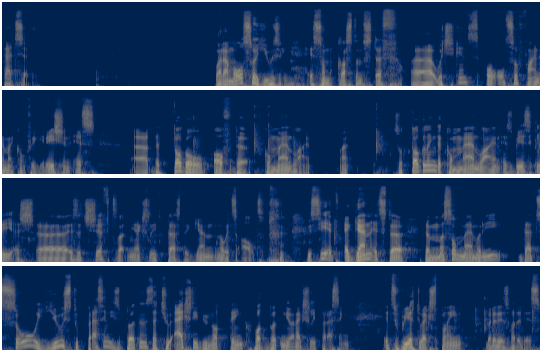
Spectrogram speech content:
That's it. What I'm also using is some custom stuff, uh, which you can also find in my configuration, is uh, the toggle of the command line. Right? So toggling the command line is basically, uh, is it shift? Let me actually test again. No, it's alt. you see it again, it's the, the muscle memory that's so used to pressing these buttons that you actually do not think what button you're actually pressing. It's weird to explain, but it is what it is.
